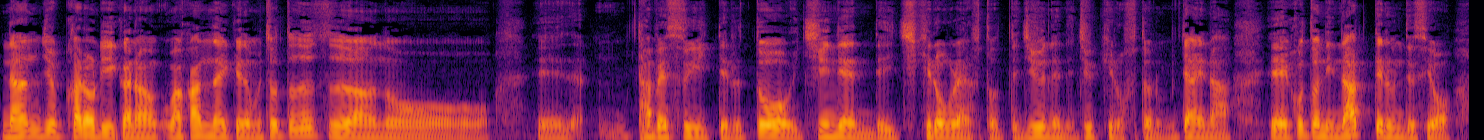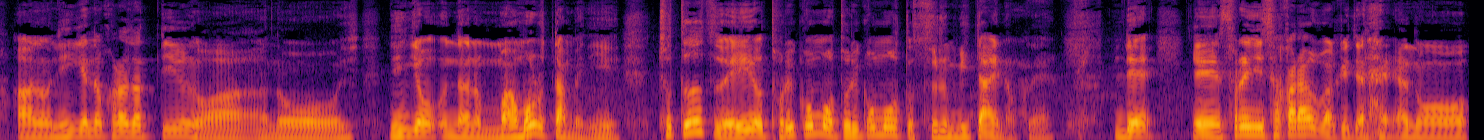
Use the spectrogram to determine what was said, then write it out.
何十カロリーかなわかんないけども、ちょっとずつ、あの、えー、食べ過ぎてると、1年で1キロぐらい太って、10年で10キロ太るみたいな、えー、ことになってるんですよ。あの、人間の体っていうのは、あの、人間を、あの、守るために、ちょっとずつ栄養を取り込もう、取り込もうとするみたいなのね。で、えー、それに逆らうわけじゃない。あの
